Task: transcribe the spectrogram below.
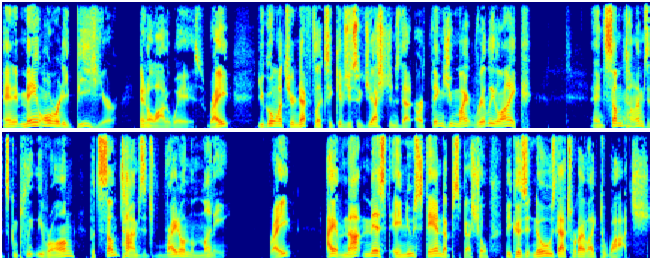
and it may already be here in a lot of ways, right? You go onto your Netflix, it gives you suggestions that are things you might really like. And sometimes it's completely wrong, but sometimes it's right on the money, right? I have not missed a new stand up special because it knows that's what I like to watch.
